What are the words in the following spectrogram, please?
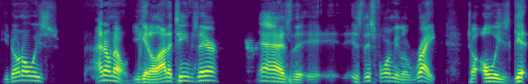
you don't always, I don't know, you get a lot of teams there. Yeah, is the is this formula right to always get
